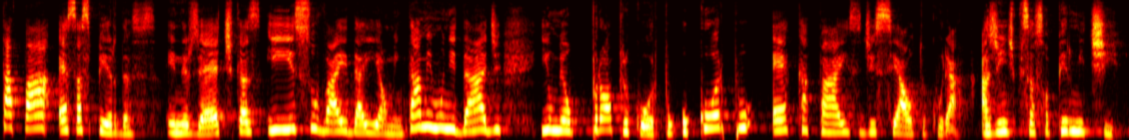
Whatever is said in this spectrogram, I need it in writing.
tapar essas perdas energéticas e isso vai daí aumentar a minha imunidade e o meu próprio corpo. O corpo é capaz de se autocurar. A gente precisa só permitir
